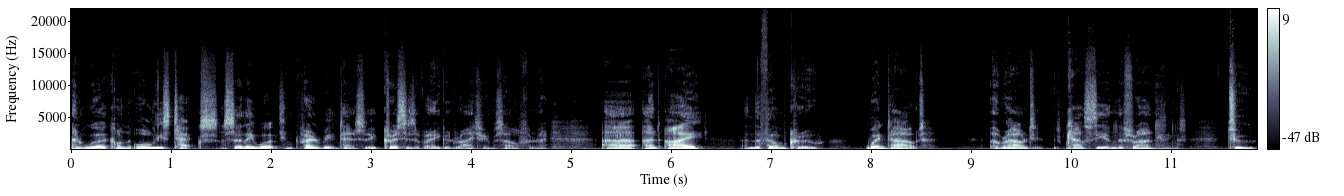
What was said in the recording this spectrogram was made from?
and work on all these texts. So they worked incredibly intensely. Chris is a very good writer himself. And, uh, and I and the film crew went out around Quincy and the surroundings to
